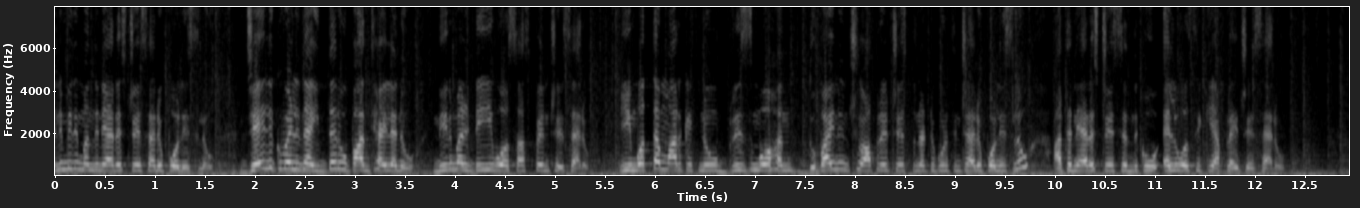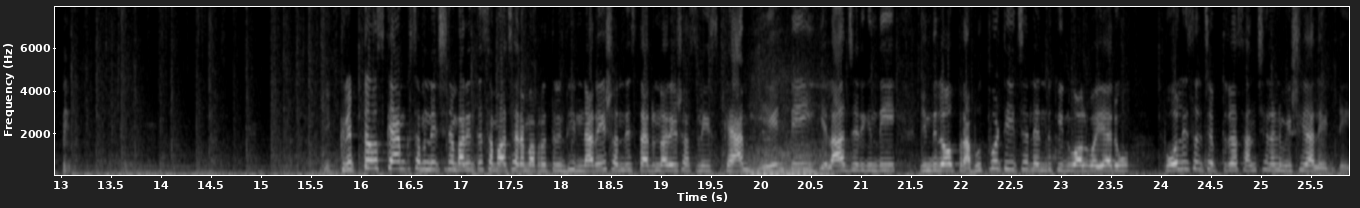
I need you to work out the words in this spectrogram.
ఎనిమిది మందిని అరెస్ట్ చేశారు పోలీసులు. జైలుకు వెళ్ళిన ఇద్దరు ఉపాధ్యాయులను నిర్మల్ డీఈఓ సస్పెండ్ చేశారు. ఈ మొత్తం మార్కెట్ను బ్రిజ్ మోహన్ దుబాయ్ నుంచి ఆపరేట్ చేస్తున్నట్టు గుర్తించారు పోలీసులు. అతన్ని అరెస్ట్ చేసేందుకు ఎల్ఓసికి అప్లై చేశారు. ఈ క్రిప్టో స్కామ్కు సంబంధించిన మరింత సమాచారం మా ప్రతినిధి నరేష్ అందిస్తారు. నరేష్ అసలు ఈ స్కామ్ ఏంటి? ఎలా జరిగింది? ఇందులో ప్రభుత్వ టీచర్లు ఎందుకు ఇన్వాల్వ్ అయ్యారు? పోలీసులు చెప్తున్న సంచలన విషయాలేంటి?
